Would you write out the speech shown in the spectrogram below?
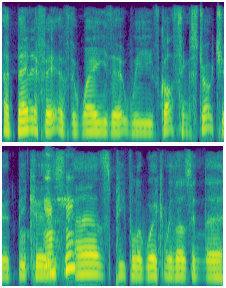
a benefit of the way that we've got things structured because mm-hmm. as people are working with us in the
